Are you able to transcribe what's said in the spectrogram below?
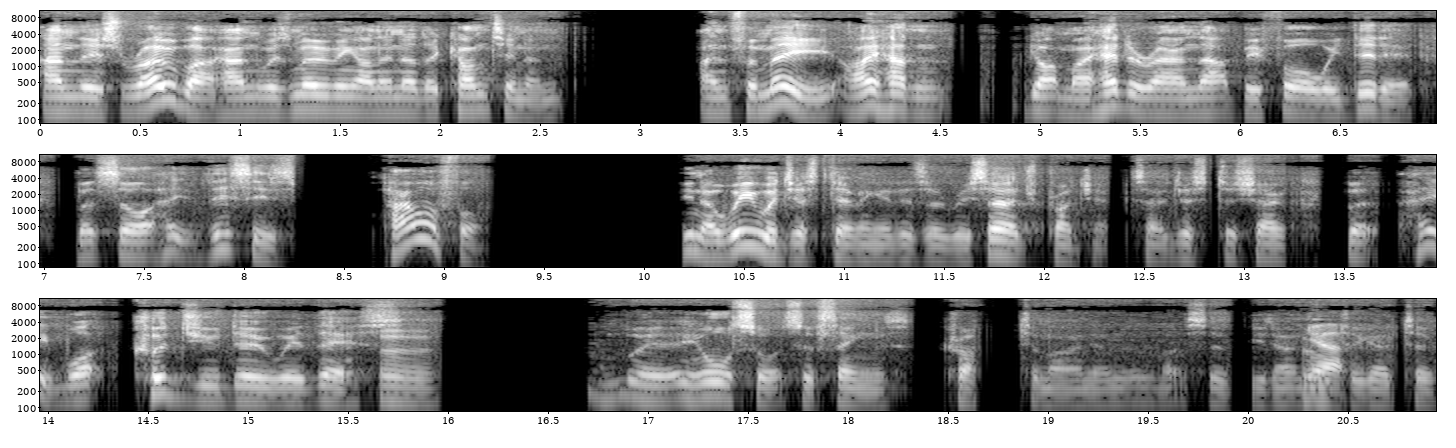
and this robot hand was moving on another continent, and for me I hadn't got my head around that before we did it, but thought, hey, this is powerful. You know, we were just doing it as a research project, so just to show. But hey, what could you do with this? Mm. All sorts of things crop to mind, and lots of you don't need Yeah. to go to.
